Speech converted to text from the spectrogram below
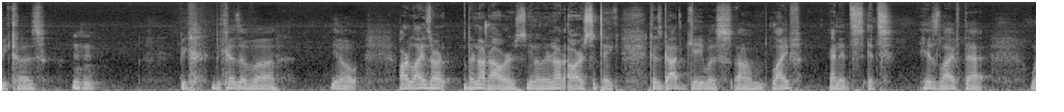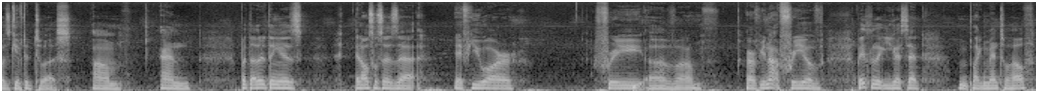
because mm-hmm. be- because of uh, you know our lives aren't they're not ours you know they're not ours to take because god gave us um, life and it's it's his life that was gifted to us um, and but the other thing is it also says that if you are free of um, or if you're not free of basically like you guys said m- like mental health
